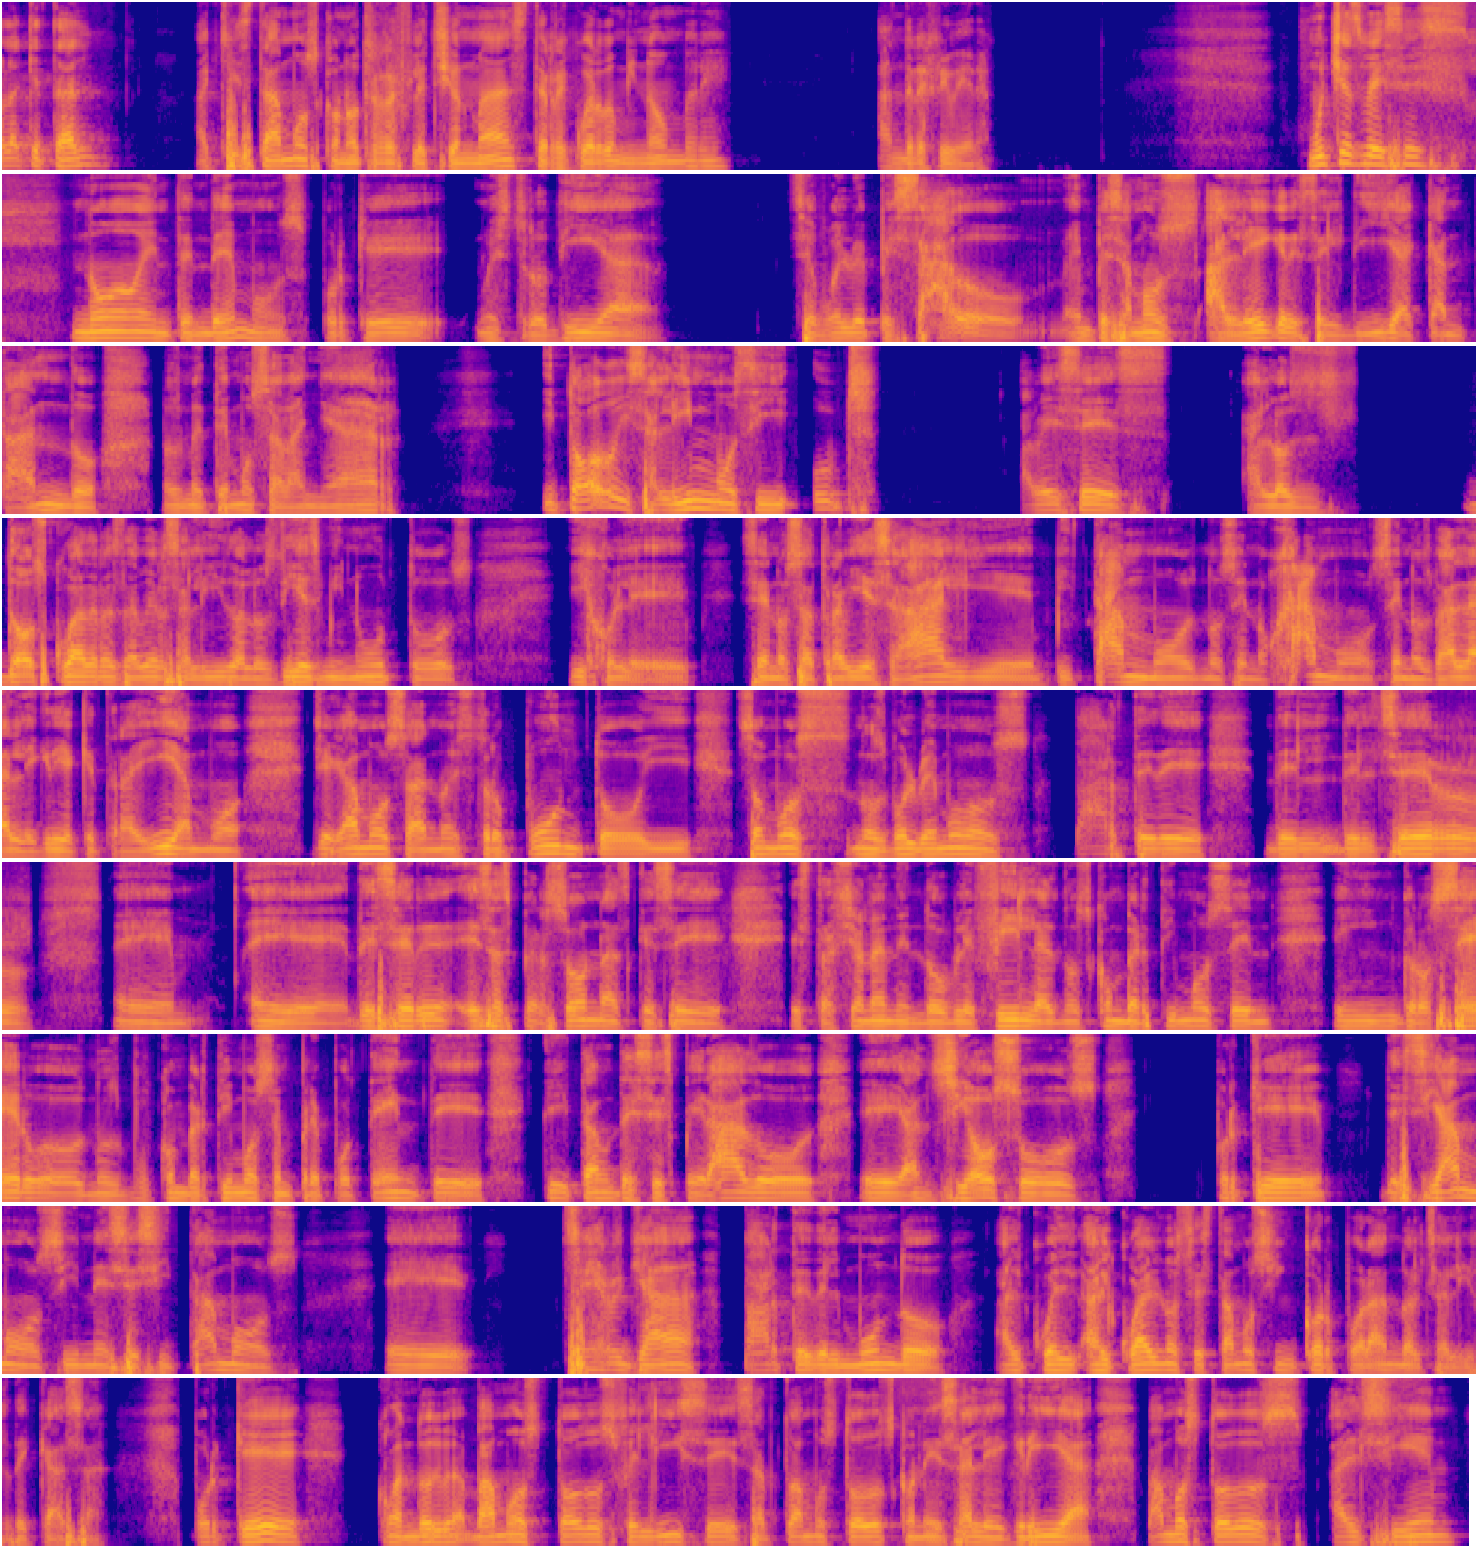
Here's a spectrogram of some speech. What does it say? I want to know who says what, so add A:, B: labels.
A: Hola, ¿qué tal? Aquí estamos con otra reflexión más. Te recuerdo mi nombre, Andrés Rivera. Muchas veces no entendemos por qué nuestro día se vuelve pesado, empezamos alegres el día cantando, nos metemos a bañar y todo y salimos y ups, a veces a los dos cuadras de haber salido, a los diez minutos, híjole, se nos atraviesa alguien, pitamos, nos enojamos, se nos va la alegría que traíamos, llegamos a nuestro punto y somos, nos volvemos parte de, del, ser eh, eh, de ser esas personas que se estacionan en doble filas, nos convertimos en, groseros, nos convertimos en prepotentes, tan desesperados, eh, ansiosos, porque deseamos y necesitamos eh, ser ya parte del mundo al cual, al cual nos estamos incorporando al salir de casa. ¿Por qué cuando vamos todos felices, actuamos todos con esa alegría, vamos todos al 100,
